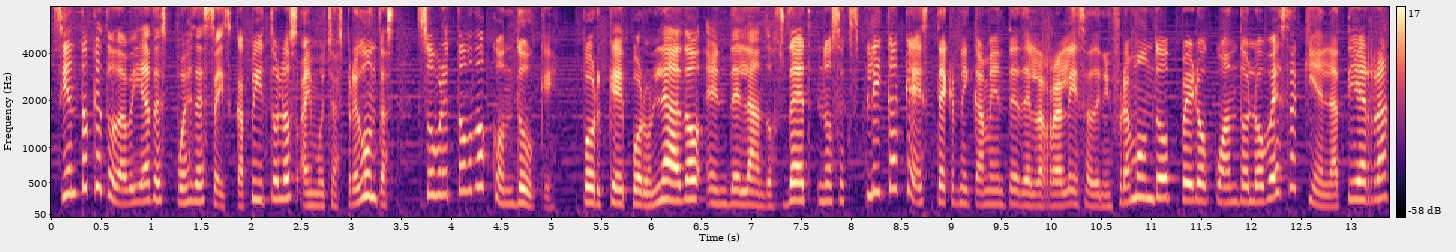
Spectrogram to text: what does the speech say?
Siento que todavía después de seis capítulos hay muchas preguntas, sobre todo con Duque. Porque por un lado, en The Land of Dead nos explica que es técnicamente de la realeza del inframundo, pero cuando lo ves aquí en la Tierra,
